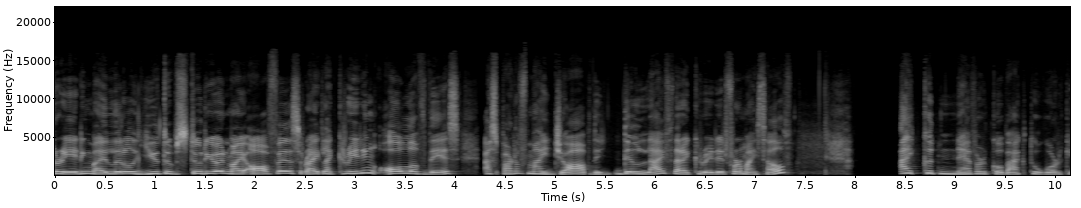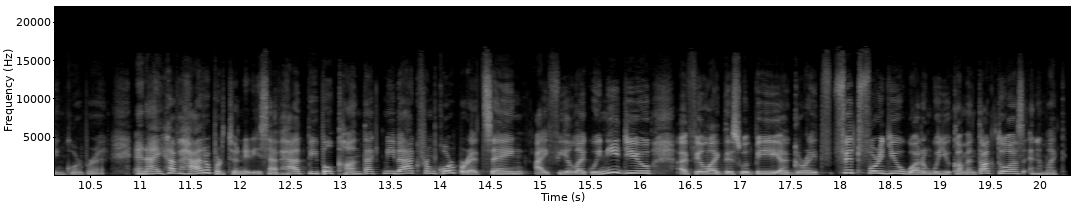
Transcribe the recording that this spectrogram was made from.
creating my little YouTube studio in my office, right? Like creating all of this as part of my job, the, the life that I created for myself. I could never go back to work in corporate. And I have had opportunities. I've had people contact me back from corporate saying, I feel like we need you. I feel like this would be a great fit for you. Why don't you come and talk to us? And I'm like,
